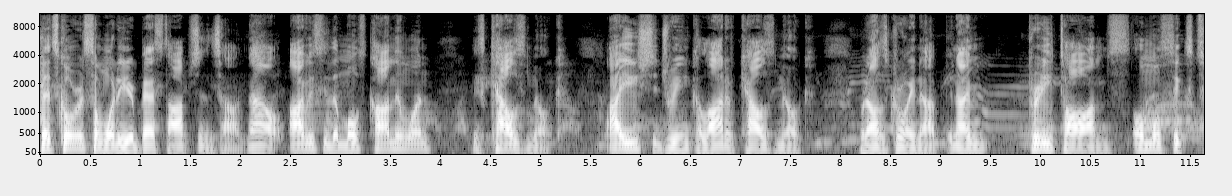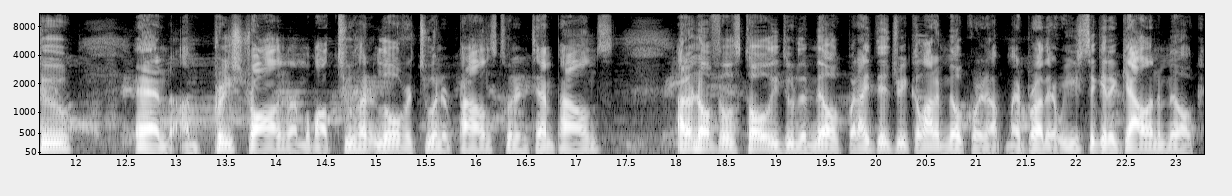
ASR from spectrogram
Let's go over some what are your best options out. Now, obviously the most common one is cow's milk. I used to drink a lot of cow's milk when I was growing up and I'm pretty tall. I'm almost 6'2", and I'm pretty strong. I'm about 200, a little over 200 pounds, 210 pounds. I don't know if it was totally due to the milk, but I did drink a lot of milk growing up. My brother, we used to get a gallon of milk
